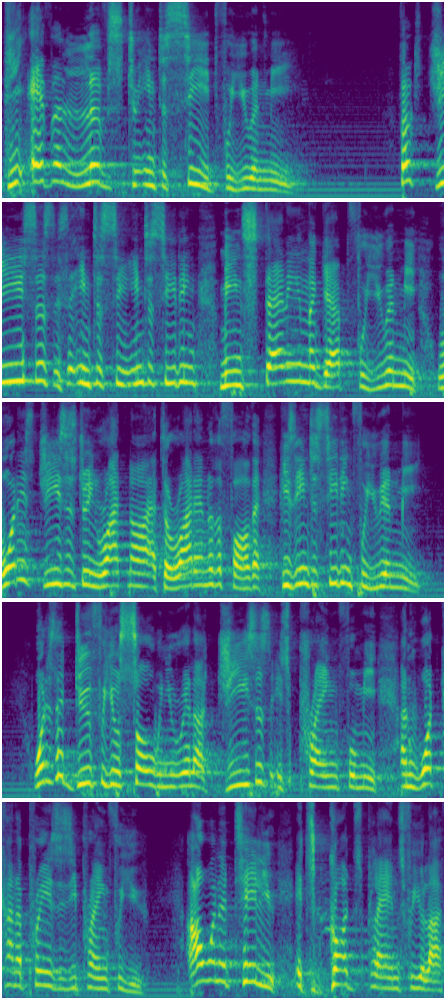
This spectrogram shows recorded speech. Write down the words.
He ever lives to intercede for you and me. Folks, Jesus is interceding. Interceding means standing in the gap for you and me. What is Jesus doing right now at the right hand of the Father? He's interceding for you and me. What does that do for your soul when you realize Jesus is praying for me? And what kind of prayers is he praying for you? I want to tell you, it's God's plans for your life.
